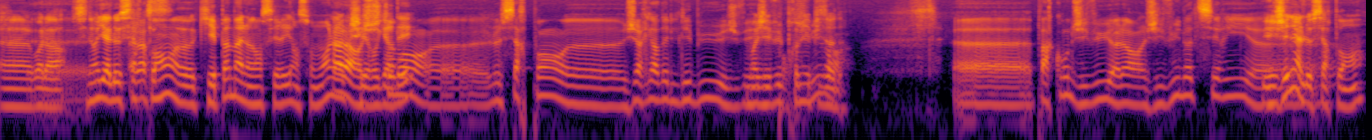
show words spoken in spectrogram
Euh, voilà. Euh, Sinon, il y a le serpent euh, qui est pas mal en série en ce moment là Alors, que j'ai regardé. le serpent, j'ai regardé le début et je vais. Moi, j'ai vu le premier épisode. Par contre, j'ai vu alors j'ai vu une autre série. Il est génial le serpent. Hein.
